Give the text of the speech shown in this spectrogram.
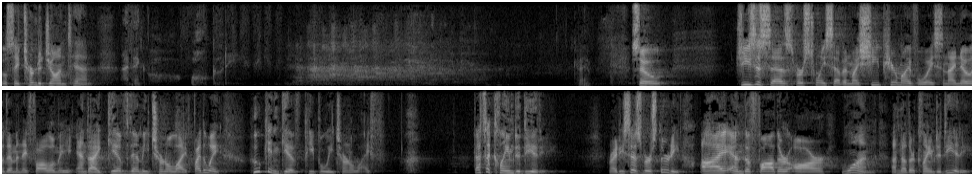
They'll say, Turn to John 10. I think, oh, goody. okay. So Jesus says, verse 27, My sheep hear my voice, and I know them, and they follow me, and I give them eternal life. By the way, who can give people eternal life? That's a claim to deity. Right? He says, verse 30, I and the Father are one. Another claim to deity.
